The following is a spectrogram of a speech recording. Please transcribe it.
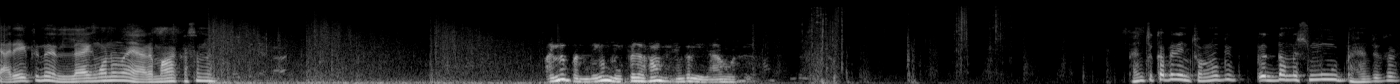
यार एक तूने लैग मानो ना यार माँ कसम भाई मैं बंदे के मुँह पे जा रहा हूँ भयंकर लैग हो रहा है। भैंस कभी नहीं चलना कि एकदम स्मूथ भैंस तक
